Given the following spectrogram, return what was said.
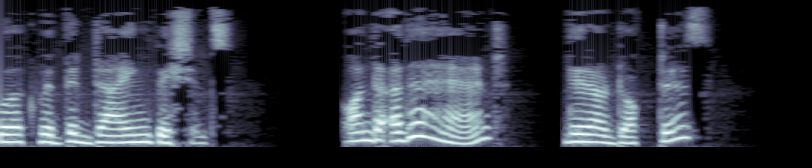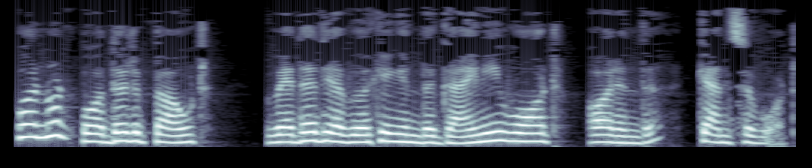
work with the dying patients on the other hand there are doctors who are not bothered about whether they are working in the gynae ward or in the cancer ward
